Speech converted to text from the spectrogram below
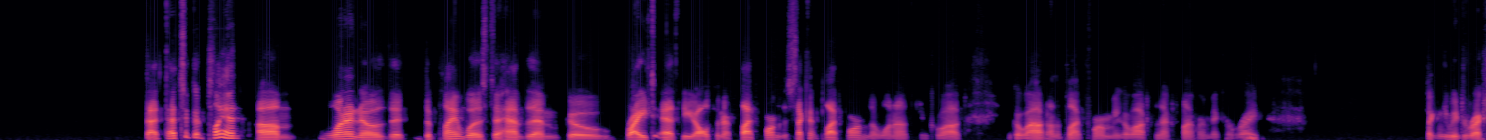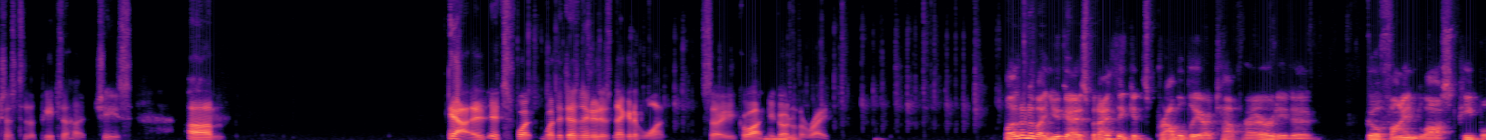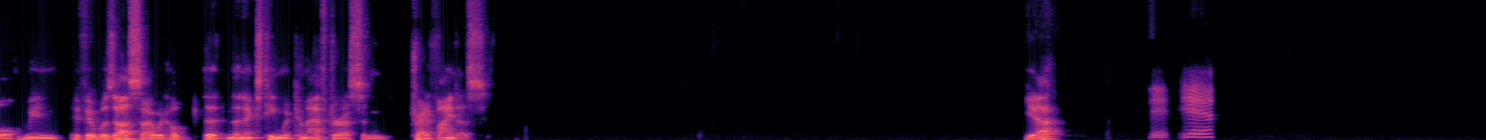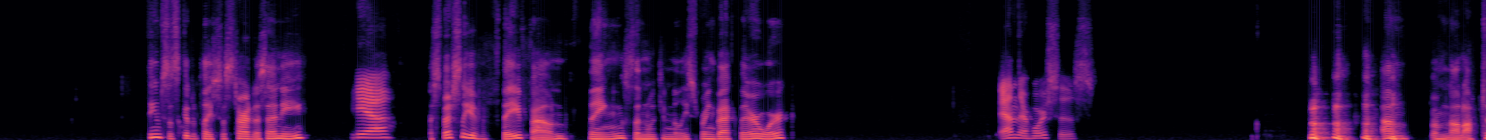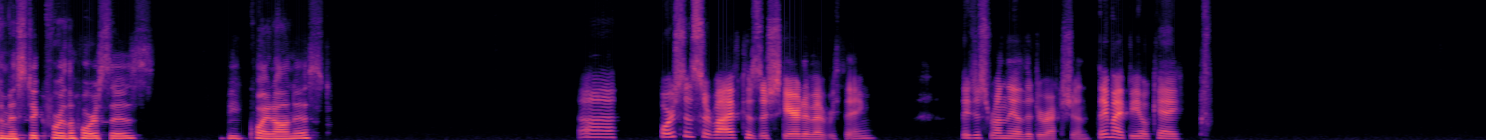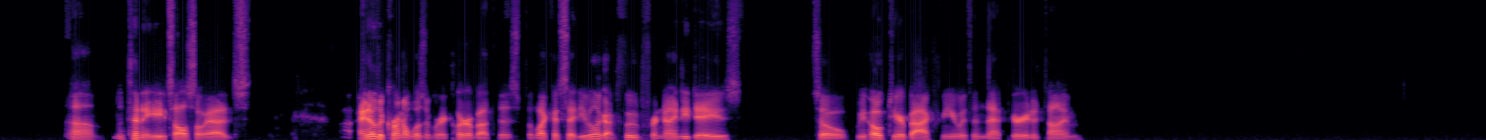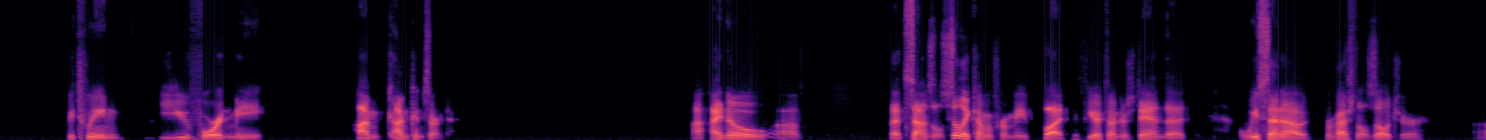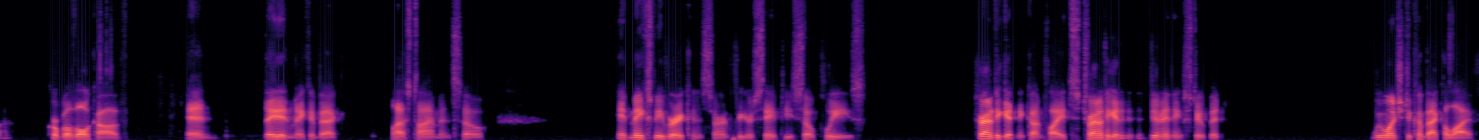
That that's a good plan. Um, one, I know that the plan was to have them go right at the alternate platform, the second platform, the one out you go out, you go out on the platform, you go out to the next platform, make it right. I can give you directions to the Pizza Hut. Jeez. Um, yeah, it, it's what what they designated as negative one. So you go out and you go to Mhm. the right. Well, I don't know about you guys, but I think it's probably our top priority to go find lost people. I mean, if it was us, I would hope that the next team would come after us and try to find us. Yeah. Yeah. Seems as good a place to start as any, Yeah. especially if they found things, then we can at least bring back their work. And their horses. Um, I'm not optimistic for the horses, to be quite honest. Uh, horses survive because they're scared of everything. They just run the other direction. They might be okay. Um, Lieutenant Yates also adds, I know the colonel wasn't very clear about this, but like I said, you only got food for 90 days. So we hope to hear back from you within that period of time. Between you four and me, I'm I'm concerned. I, I know uh, that sounds a little silly coming from me, but if you have to understand that we sent out professional soldier, uh, Corporal Volkov, and they didn't make it back last time, and so it makes me very concerned for your safety. So please, try not to get into gunfights. Try not to get into, do anything stupid. We want you to come back alive.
